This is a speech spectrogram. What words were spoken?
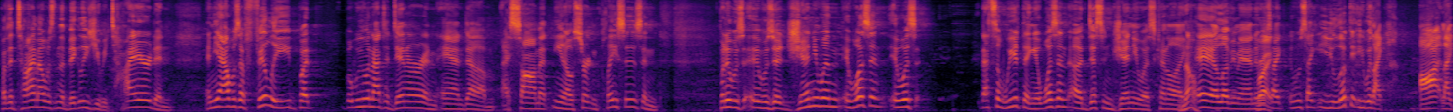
by the time I was in the big leagues you retired and and yeah I was a Philly but but we went out to dinner and and um, I saw him at you know certain places and but it was it was a genuine it wasn't it was that's the weird thing. It wasn't a disingenuous kind of like, No. "Hey, I love you, man." It Right. was like it was like you looked at you with like, eye, like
